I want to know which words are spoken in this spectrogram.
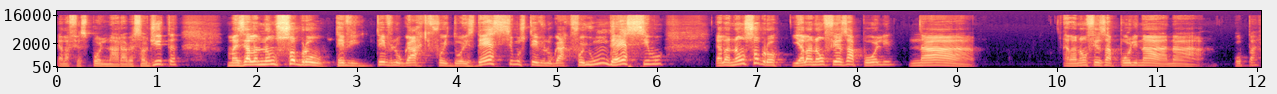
ela fez pole na Arábia Saudita, mas ela não sobrou. Teve, teve lugar que foi dois décimos, teve lugar que foi um décimo, ela não sobrou. E ela não fez a pole na. Ela não fez a pole na. na... Opa,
